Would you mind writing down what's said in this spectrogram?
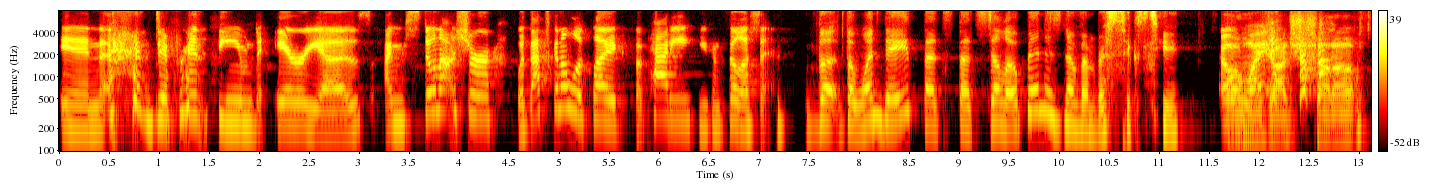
in different themed areas. I'm still not sure what that's going to look like, but Patty, you can fill us in. The the one date that's that's still open is November 16th. Oh, oh, my god, shut up.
